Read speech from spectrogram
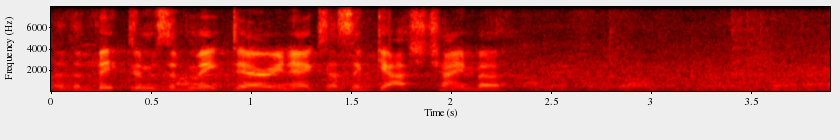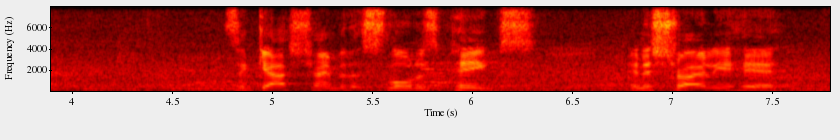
They're the victims of meat, dairy, and eggs. That's a gas chamber. It's a gas chamber that slaughters pigs in Australia here.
